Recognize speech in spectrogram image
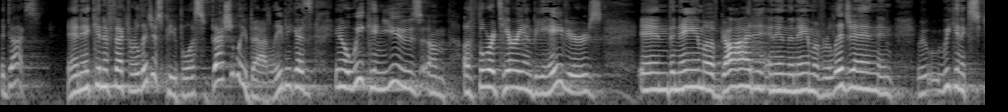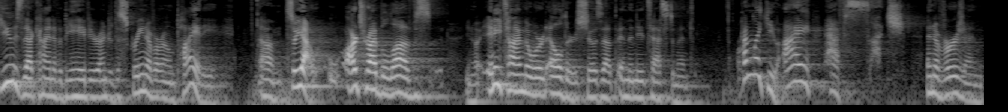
It does. And it can affect religious people especially badly because, you know, we can use um, authoritarian behaviors in the name of God and in the name of religion, and we can excuse that kind of a behavior under the screen of our own piety. Um, so, yeah, our tribe loves, you know, anytime the word elders shows up in the New Testament. I'm like you, I have such an aversion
